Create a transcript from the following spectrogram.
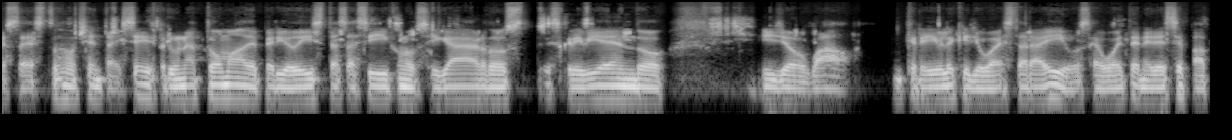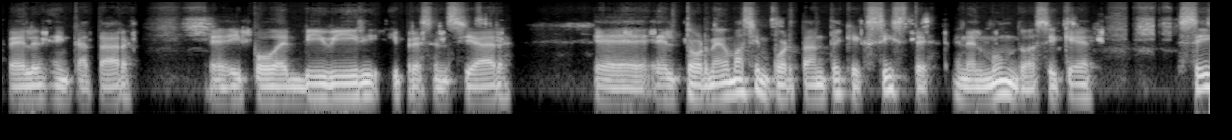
sea, estos 86, pero una toma de periodistas así con los cigarros, escribiendo, y yo, wow, increíble que yo voy a estar ahí, o sea, voy a tener ese papel en, Qatar eh, y poder vivir y presenciar eh, el torneo más importante que existe en el mundo. Así que sí,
